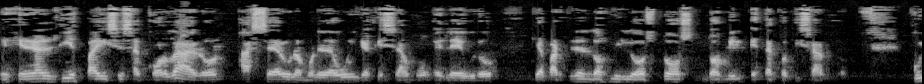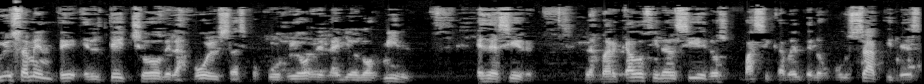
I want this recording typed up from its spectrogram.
en general 10 países acordaron hacer una moneda única que se llamó el euro, que a partir del 2002, 2000 está cotizando. Curiosamente, el techo de las bolsas ocurrió en el año 2000, es decir, los mercados financieros, básicamente los bursátiles,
